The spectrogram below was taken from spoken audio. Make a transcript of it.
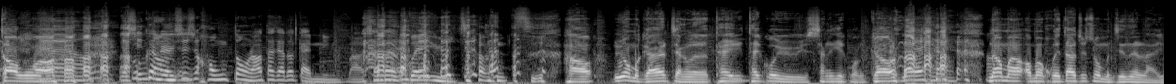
动哦。哎有有可心动。能是轰动，然后大家都改名吧，像那个鲑鱼这样子。好，因为我们刚刚讲了太太过于商业广告了，对，那么我们回到就是我们今天的来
